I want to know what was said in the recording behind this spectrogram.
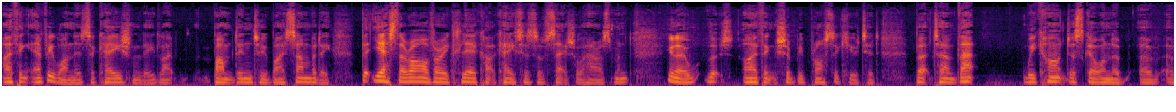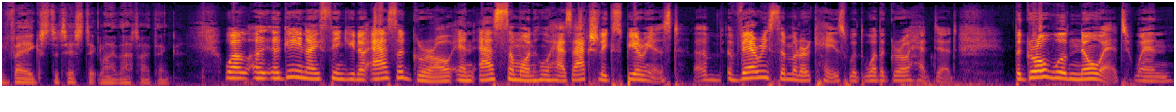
I think everyone is occasionally like bumped into by somebody. That yes, there are very clear-cut cases of sexual harassment, you know, that I think should be prosecuted. But um, that we can't just go on a, a, a vague statistic like that. I think. Well, again, I think, you know, as a girl and as someone who has actually experienced a very similar case with what the girl had did, the girl will know it when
